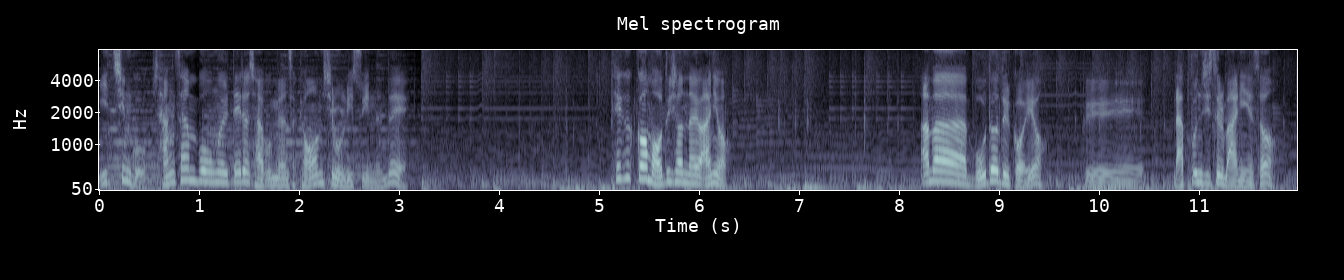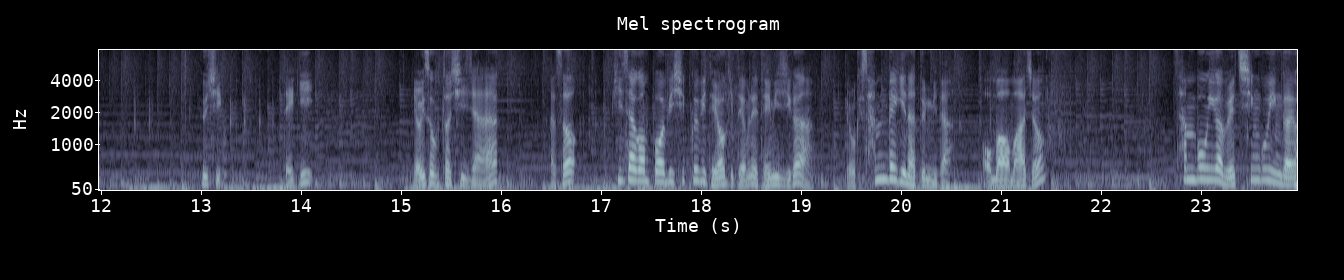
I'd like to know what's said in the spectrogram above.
이 친구 장산봉을 때려 잡으면서 경험치를 올릴 수 있는데 태그껌 얻으셨나요? 아니요. 아마 못 얻을 거예요. 그 나쁜 짓을 많이 해서 휴식 대기 여기서부터 시작. 가서 피사건법이 10급이 되었기 때문에 데미지가 이렇게 300이나 뜹니다. 어마어마하죠? 삼봉이가 왜 친구인가요?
